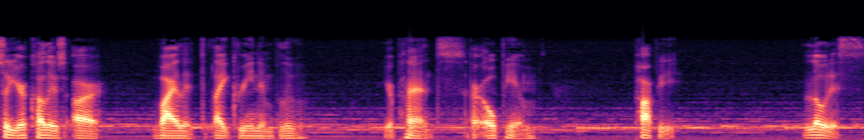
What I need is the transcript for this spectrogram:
So your colors are violet, light green, and blue. Your plants are opium, poppy, lotus,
